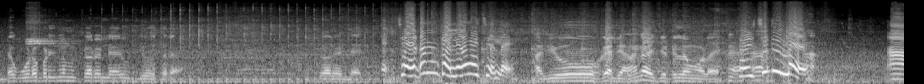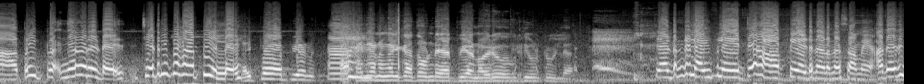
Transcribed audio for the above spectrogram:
എന്റെ കൂടെ പഠിക്കുന്ന മിക്കവാറും എല്ലാവരും ഉദ്യോഗസ്ഥരാണ് മിക്കവാറും എല്ലാവരും. ചേട്ടൻ കല്യാണം കഴിച്ചല്ലേ അയ്യോ കല്യാണം കഴിച്ചിട്ടില്ല മോളെ. കഴിച്ചിട്ടില്ലേ? ആ അപ്പൊ ഇപ്പൊ ഞാൻ പറയട്ടെ ചേട്ടൻ ഇപ്പൊ ഹാപ്പി അല്ലേ? ഇപ്പൊ ഹാപ്പിയാണ് കല്യാണം കഴിക്കാത്തതുകൊണ്ട് ഹാപ്പിയാണ് ഒരു ബുദ്ധിമുട്ടുമില്ല ചേട്ടന്റെ ലൈഫിൽ ഏറ്റവും ഹാപ്പി ആയിട്ട് നടന്ന സമയം അതായത്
